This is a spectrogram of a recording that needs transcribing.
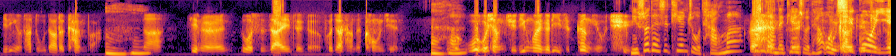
一定有他独到的看法。嗯哼，那进而落实在这个佛教堂的空间。嗯哼，我我想举另外一个例子更有趣。你说的是天主堂吗？东港的天主堂，我去过耶。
